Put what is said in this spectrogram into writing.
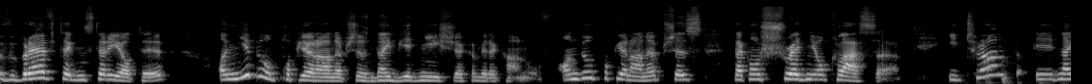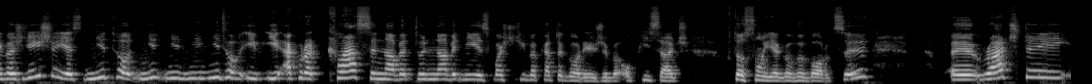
wbrew ten stereotyp, on nie był popierany przez najbiedniejszych Amerykanów. On był popierany przez taką średnią klasę. I Trump, y, najważniejsze jest nie to, nie, nie, nie, nie to i, i, akurat klasy nawet, to nawet nie jest właściwa kategoria, żeby opisać, kto są jego wyborcy. Y, raczej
